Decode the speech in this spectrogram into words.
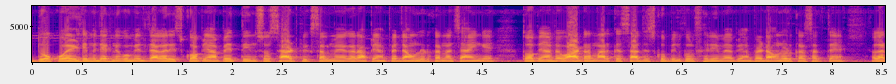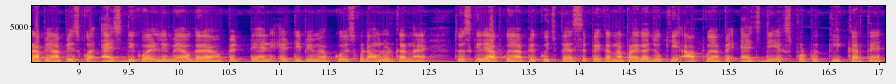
दो क्वालिटी में देखने को मिलता है अगर इसको आप यहाँ पे 360 पिक्सल में अगर आप यहाँ पे डाउनलोड करना चाहेंगे तो आप यहाँ पे वाटर मार्क के साथ इसको बिल्कुल फ्री में आप यहाँ पे डाउनलोड कर सकते हैं अगर आप यहाँ पे इसको एच क्वालिटी में अगर यहाँ पे टेन में आपको इसको डाउनलोड करना है तो इसके लिए आपको यहाँ पे कुछ पैसे पे करना पड़ेगा जो कि आपको यहाँ पे एच एक्सपोर्ट पर क्लिक करते हैं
